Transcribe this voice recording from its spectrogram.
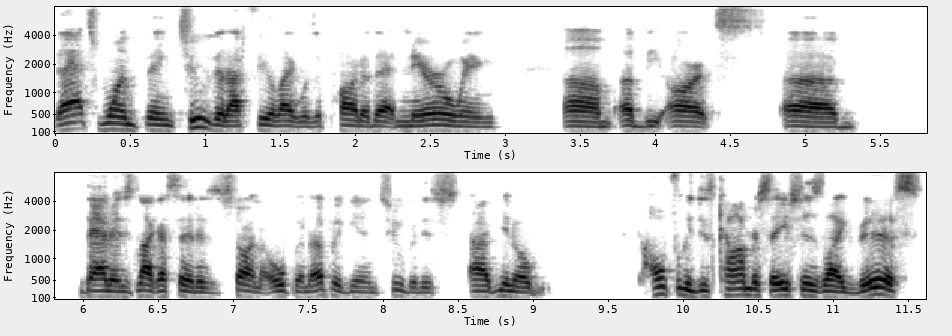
that's one thing too that I feel like was a part of that narrowing um, of the arts. Uh, that is, like I said, is starting to open up again too. But it's you know, hopefully just conversations like this,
